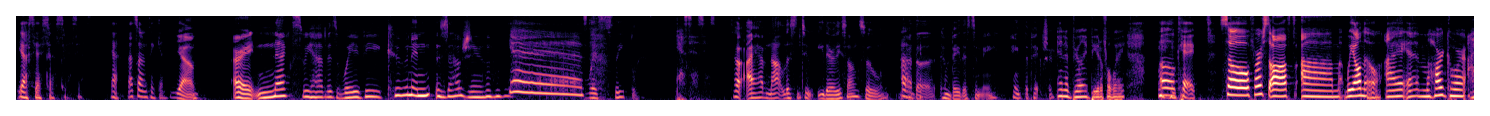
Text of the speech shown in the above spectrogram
yes, yes, yes, yes, yes. Yeah, that's what I'm thinking. Yeah. All right. Next we have is WayV Kun and Xiao Jun Yes. with Sleepless. Yes, yes, yes. yes. So I have not listened to either of these songs, so you Oh, have to convey this to me. Paint the picture. In a really beautiful way. Okay. so first off, um, we all know I am hardcore. I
